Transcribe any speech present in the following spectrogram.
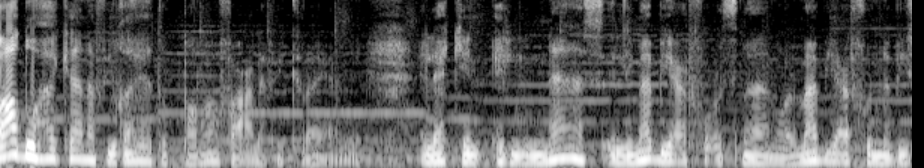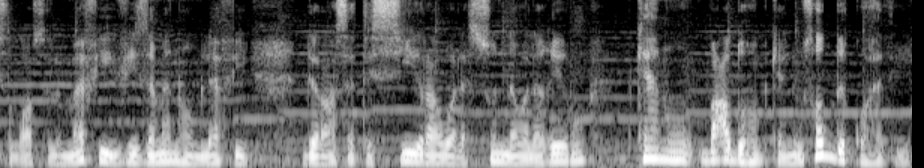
بعضها كان في غاية الطرافة على فكرة يعني. لكن الناس اللي ما بيعرفوا عثمان ولا ما بيعرفوا النبي صلى الله عليه وسلم ما في في زمنهم لا في دراسة السيرة ولا السنة ولا غيره كانوا بعضهم كان يصدق هذه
